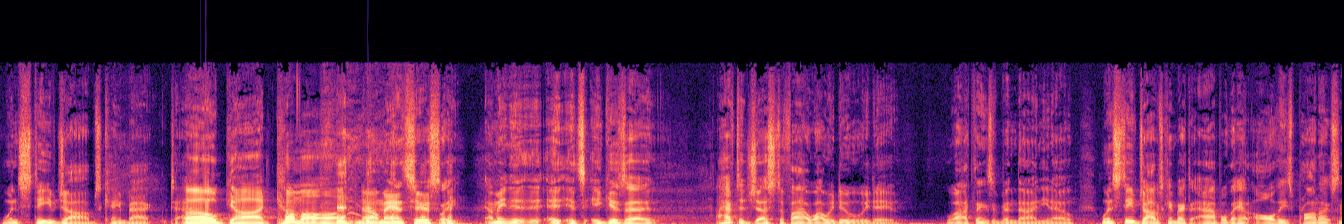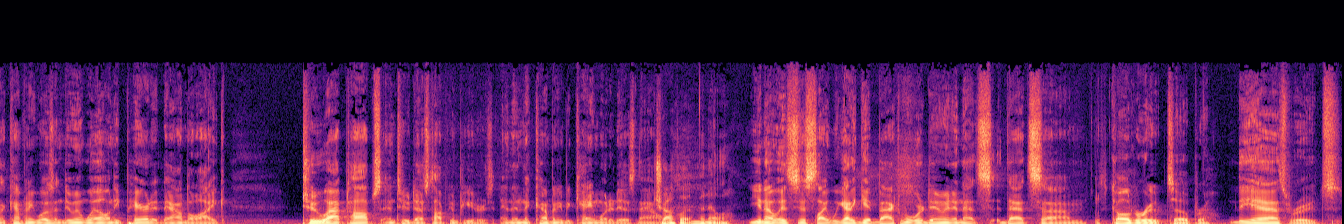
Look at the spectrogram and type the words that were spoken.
when Steve Jobs came back to oh God, come on. no man, seriously. I mean, it, it, it's it gives a. I have to justify why we do what we do, why things have been done. You know, when Steve Jobs came back to Apple, they had all these products, and the company wasn't doing well, and he pared it down to like two laptops and two desktop computers, and then the company became what it is now. chocolate and vanilla. You know, it's just like we got to get back to what we're doing, and that's that's um, it's called Roots, Oprah. yeah, it's roots.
